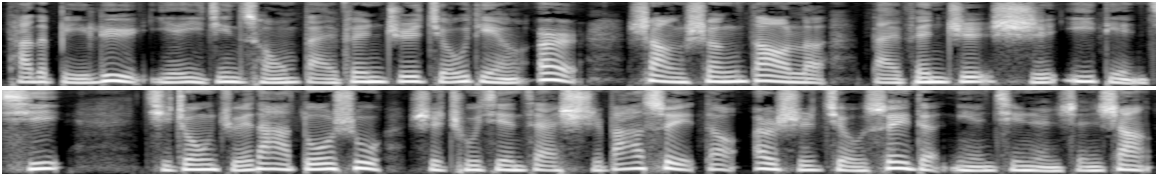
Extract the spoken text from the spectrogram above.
他的比率也已经从百分之九点二上升到了百分之十一点七。其中绝大多数是出现在十八岁到二十九岁的年轻人身上。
